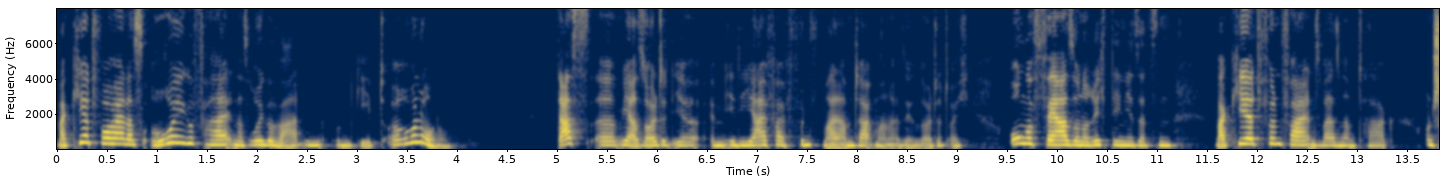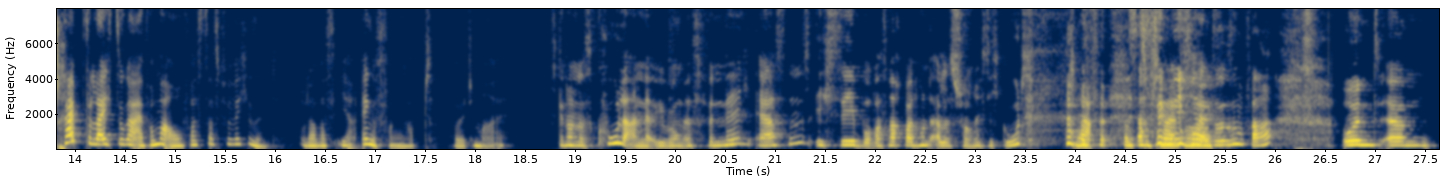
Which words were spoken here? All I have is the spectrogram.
markiert vorher das ruhige Verhalten, das ruhige Warten und gebt eure Belohnung. Das äh, ja, solltet ihr im Idealfall fünfmal am Tag machen. Also ihr solltet euch ungefähr so eine Richtlinie setzen. Markiert fünf Verhaltensweisen am Tag und schreibt vielleicht sogar einfach mal auf, was das für welche sind oder was ihr eingefangen habt heute mal. Genau, das Coole an der Übung ist, finde ich, erstens, ich sehe, boah, was macht mein Hund alles schon richtig gut. Ja, das, das finde ich halt so super. Und ähm,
